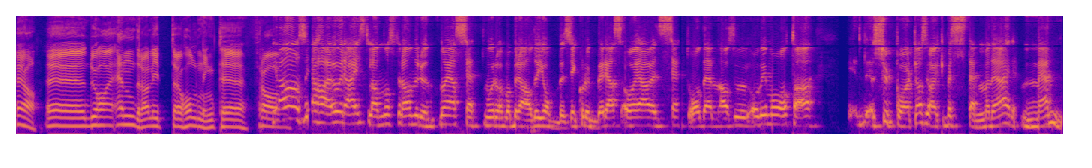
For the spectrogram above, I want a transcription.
ja, eh, du har endra litt holdning til fra Ja, altså jeg har jo reist land og strand rundt nå. Jeg har sett hvor bra det jobbes i klubber. Jeg, og jeg har sett også den, altså, og vi må ta Supporterne skal ikke bestemme det her, men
